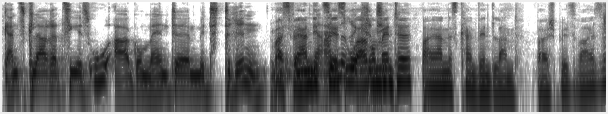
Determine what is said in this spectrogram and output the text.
ganz klare CSU-Argumente mit drin. Was wären die CSU-Argumente? Bayern ist kein Windland beispielsweise.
